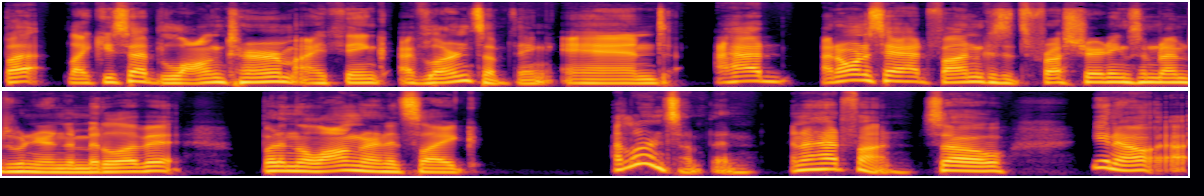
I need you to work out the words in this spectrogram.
But like you said, long term, I think I've learned something, and I had I don't want to say I had fun because it's frustrating sometimes when you're in the middle of it. But in the long run, it's like I learned something and I had fun. So you know, uh,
